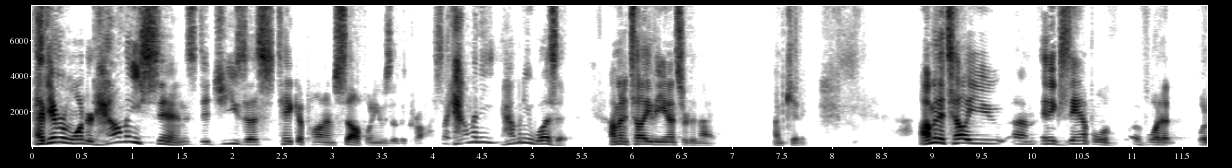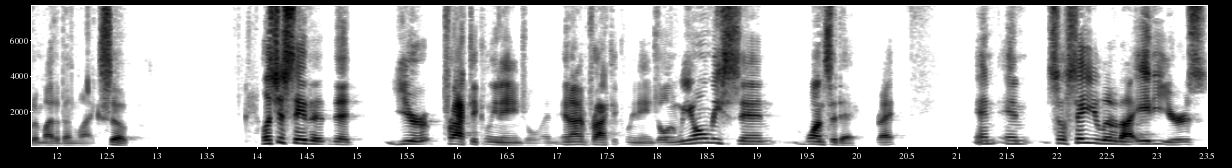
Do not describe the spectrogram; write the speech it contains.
have you ever wondered how many sins did Jesus take upon himself when he was at the cross? Like how many, how many was it? I'm going to tell you the answer tonight. I'm kidding. I'm going to tell you um, an example of, of what, it, what it might have been like. So let's just say that, that you're practically an angel and, and I'm practically an angel, and we only sin once a day, right? And, and so, say you live about 80 years,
